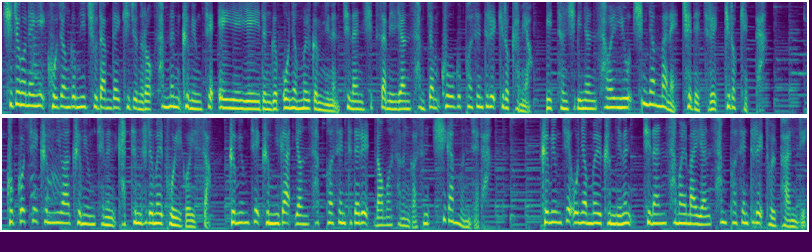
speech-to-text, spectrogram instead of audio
시중은행이 고정금리 주담대 기준으로 삼는 금융채 AAA 등급 5년물 금리는 지난 13일 연 3.959%를 기록하며 2012년 4월 이후 10년 만에 최대치를 기록했다. 국고채 금리와 금융채는 같은 흐름을 보이고 있어 금융채 금리가 연 4%대를 넘어서는 것은 시간 문제다. 금융채 5년물 금리는 지난 3월 말 연 3%를 돌파한 뒤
